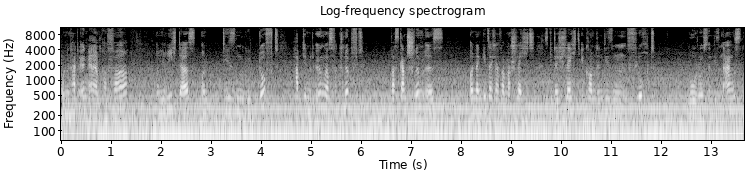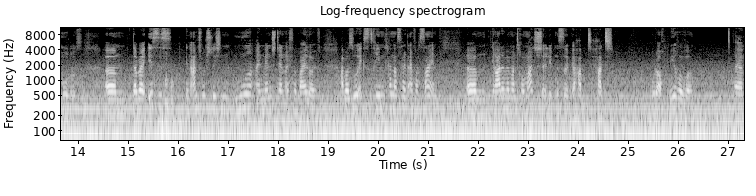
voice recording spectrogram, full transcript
und dann hat irgendeiner ein Parfum und ihr riecht das und diesen Duft habt ihr mit irgendwas verknüpft, was ganz schlimm ist und dann geht es euch auf einmal schlecht. Es geht euch schlecht, ihr kommt in diesen Fluchtmodus, in diesen Angstmodus. Ähm, dabei ist es in Anführungsstrichen nur ein Mensch, der an euch vorbeiläuft. Aber so extrem kann das halt einfach sein. Ähm, gerade wenn man traumatische Erlebnisse gehabt hat oder auch mehrere, ähm,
